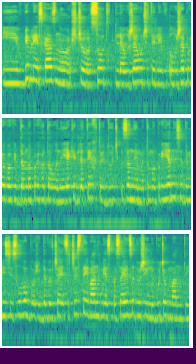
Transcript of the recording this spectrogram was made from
І в Біблії сказано, що суд для лжеучителів, лжепророків давно приготовлений, як і для тих, хто йдуть за ними. Тому приєднуйся до місії Слова Боже, де вивчається чисте Євангеліє, спасаються душі і не будь обманутий.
